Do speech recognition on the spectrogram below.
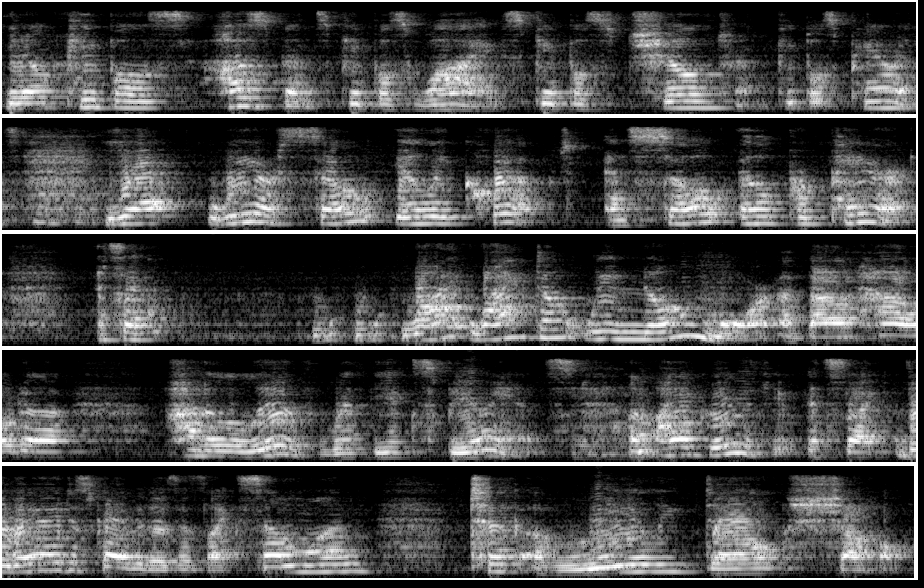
You know, people's husbands, people's wives, people's children, people's parents. Mm-hmm. Yet we are so ill-equipped and so ill-prepared. It's like, why why don't we know more about how to how to live with the experience? Um, I agree with you. It's like the way I describe it is, it's like someone took a really dull shovel,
